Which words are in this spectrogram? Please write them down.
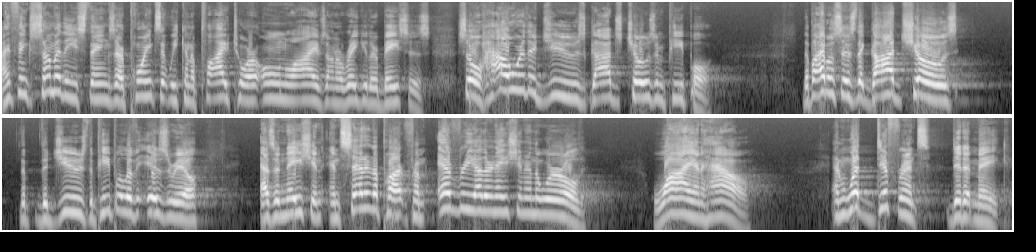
I think some of these things are points that we can apply to our own lives on a regular basis. So, how were the Jews God's chosen people? The Bible says that God chose the, the Jews, the people of Israel, as a nation and set it apart from every other nation in the world. Why and how? And what difference did it make?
